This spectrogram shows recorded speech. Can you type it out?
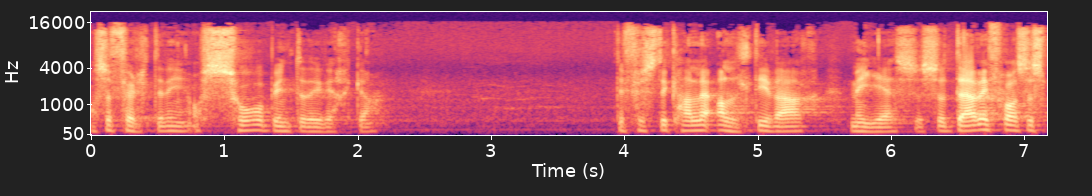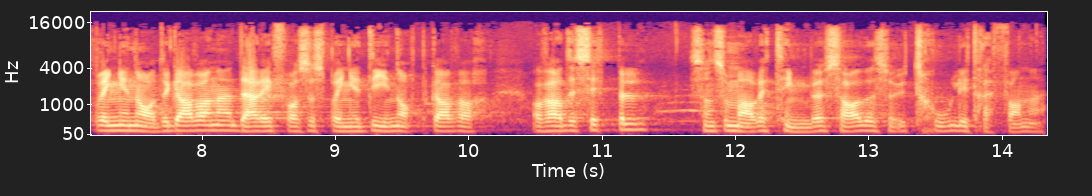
Og så fulgte de, og så begynte det å virke. Det første kallet er alltid være med Jesus. Og Derifra så springer nådegavene, derifra så springer dine oppgaver. Å være disippel Sånn som Marit Tingbø sa det så utrolig treffende.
